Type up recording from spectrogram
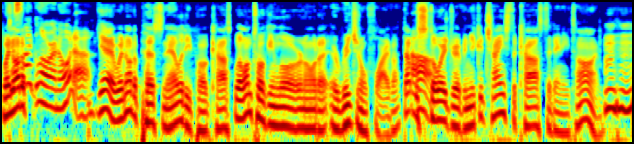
we're Just not. like Law and Order. yeah, we're not a personality podcast. Well, I'm talking Law and Order original flavour. That was Oh. story driven. You could change the cast at any time. Mm-hmm.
